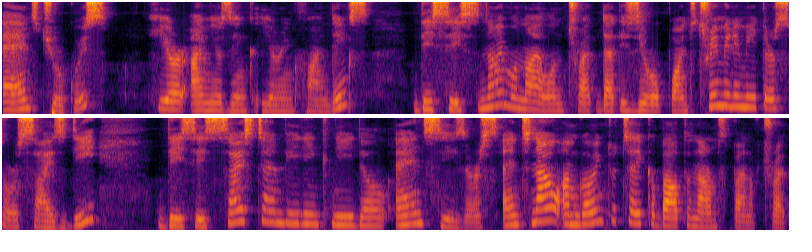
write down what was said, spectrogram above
and turquoise. Here I'm using earring findings. This is Nymo nylon thread that is 0.3 millimeters or size D. This is size 10 beading needle and scissors. And now I'm going to take about an arm span of thread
